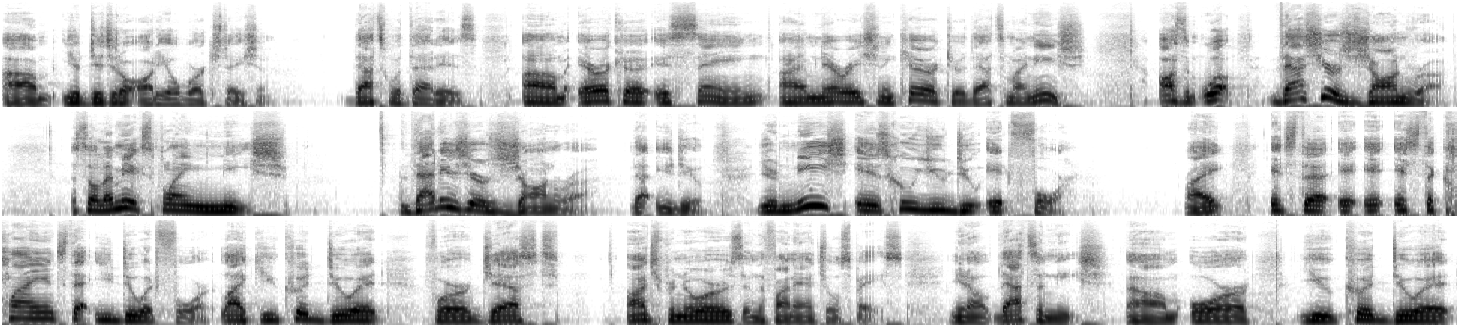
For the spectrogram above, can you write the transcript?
um, your digital audio workstation. That's what that is. Um, Erica is saying, I'm narration and character. That's my niche. Awesome. Well, that's your genre. So let me explain niche. That is your genre that you do. Your niche is who you do it for right? It's the it, it's the clients that you do it for. Like you could do it for just entrepreneurs in the financial space. You know, that's a niche. Um, or you could do it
